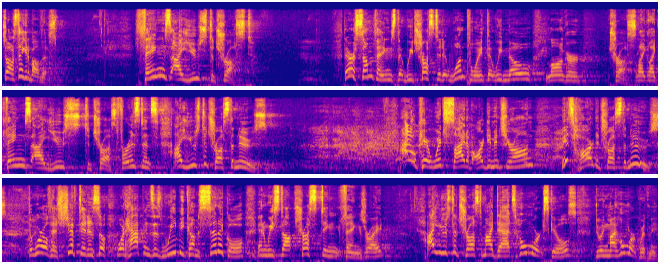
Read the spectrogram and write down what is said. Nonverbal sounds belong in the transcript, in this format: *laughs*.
So I was thinking about this. Things I used to trust. There are some things that we trusted at one point that we no longer trust. Like, like things I used to trust. For instance, I used to trust the news. I don't care which side of arguments you're on, it's hard to trust the news. The world has shifted, and so what happens is we become cynical and we stop trusting things, right? I used to trust my dad's homework skills doing my homework with me.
